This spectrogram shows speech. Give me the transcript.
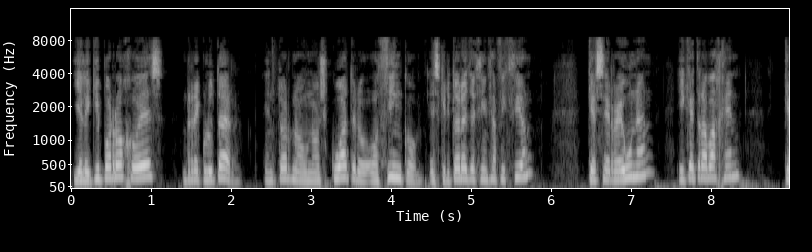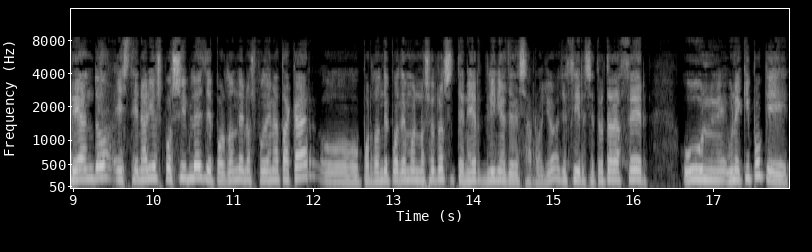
Y el equipo rojo es reclutar en torno a unos cuatro o cinco escritores de ciencia ficción que se reúnan y que trabajen creando escenarios posibles de por dónde nos pueden atacar o por dónde podemos nosotros tener líneas de desarrollo. Es decir, se trata de hacer un, un equipo que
